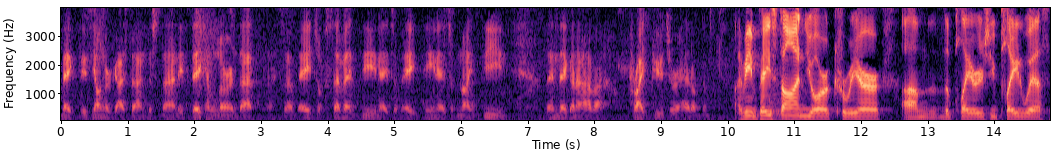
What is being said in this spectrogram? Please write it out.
make these younger guys to understand if they can learn that as an age of 17, age of 18, age of 19, then they're gonna have a bright future ahead of them. I mean, based on your career, um, the players you played with,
